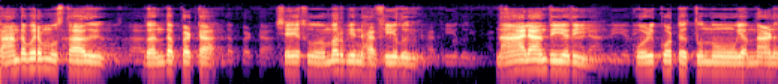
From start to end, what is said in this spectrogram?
കാന്തപുരം ഉസ്താദ് ബന്ധപ്പെട്ട ഷെയ്ഖ് ഉമർ ബിൻ ഹഫീദ് നാലാം തീയതി കോഴിക്കോട്ട് എത്തുന്നു എന്നാണ്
